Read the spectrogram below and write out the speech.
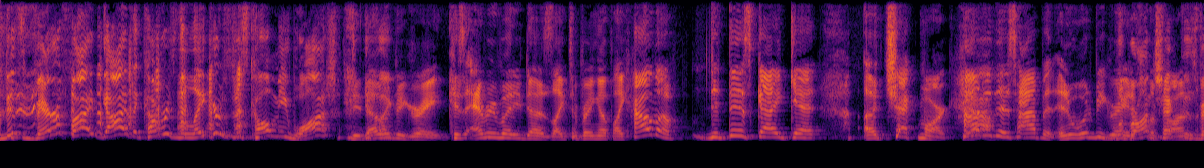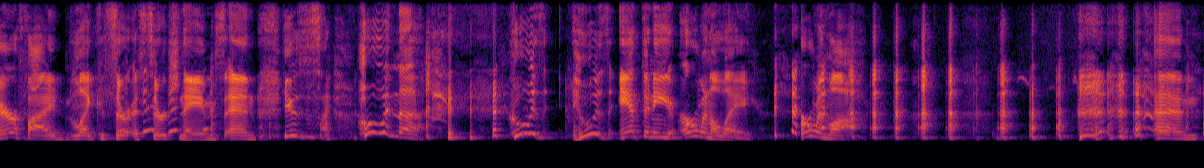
this verified guy that covers the Lakers just called me washed. Dude, that He's would like, be great because everybody does like to bring up like how the f- did this guy get a check mark? How Yeah. did this happen? And it would be great. LeBron, if checked his verified like ser- search names, and he was just like, "Who in the who is who is Anthony Irwin Alay? Irwin Law?" And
